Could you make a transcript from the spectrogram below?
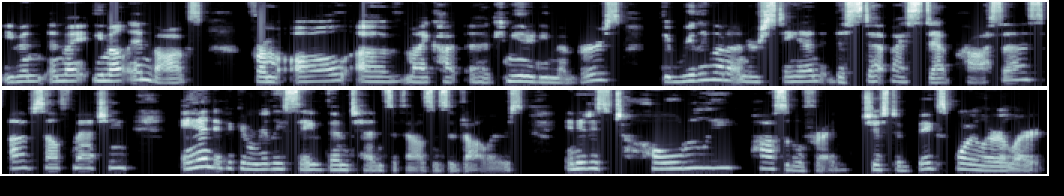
even in my email inbox from all of my co- uh, community members that really want to understand the step by step process of self matching and if it can really save them tens of thousands of dollars. And it is totally possible, friend. Just a big spoiler alert.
